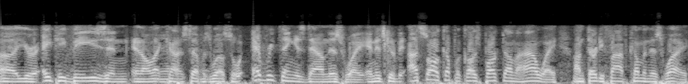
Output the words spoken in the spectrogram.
uh, your ATVs and, and all that Yeah. kind of stuff as well. So everything is down this way, and it's going to be. I saw a couple of cars parked on the highway on 35 coming this way.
